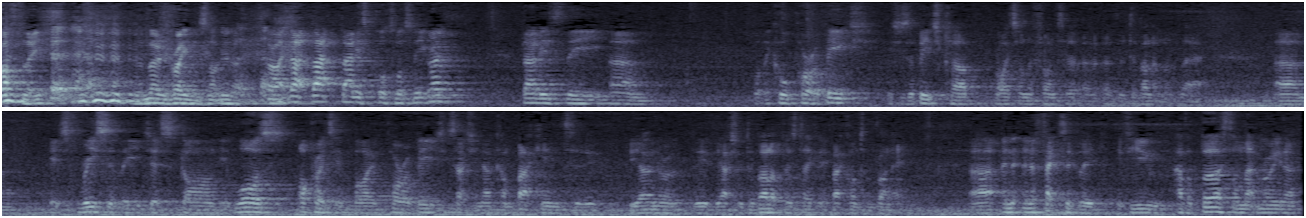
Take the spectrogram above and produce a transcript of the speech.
roughly, the Mona Raymond's not good enough. All right, that, that, that is Porto Montenegro. That is the um, what they call Purobeach, which is a beach club right on the front of, of the development there. Um, it's recently just gone. It was operated by Purobeach. It's actually now come back into the owner of the, the actual developer has taken it back on to run it. Uh, and, and effectively, if you have a berth on that marina,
